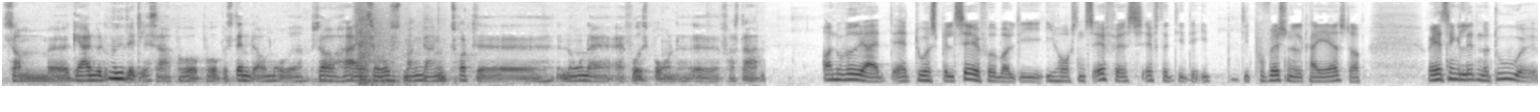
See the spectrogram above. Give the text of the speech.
som øh, gerne vil udvikle sig på, på bestemte områder. Så har AC Horsens mange gange trådt øh, nogle af, af fodsporene øh, fra starten. Og nu ved jeg, at, at du har spillet seriefodbold i, i Horsens FS efter dit, dit professionelle karrierestop. Og jeg tænker lidt, når du øh,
